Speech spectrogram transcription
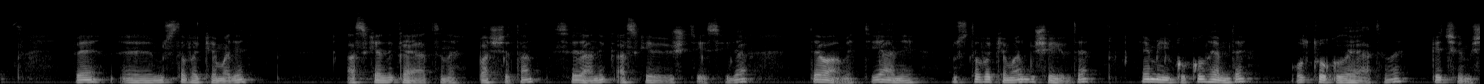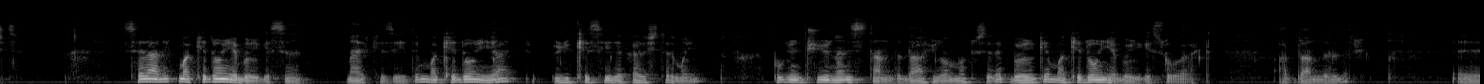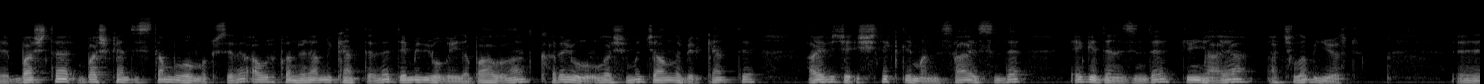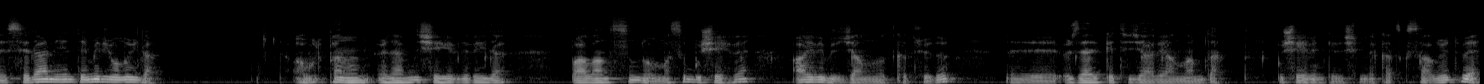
ve e, Mustafa Kemal'in askerlik hayatını başlatan Selanik Askeri Rüştiyesi ile devam etti. Yani Mustafa Kemal bu şehirde hem ilkokul hem de ortaokul hayatını geçirmişti. Selanik Makedonya bölgesinin merkeziydi. Makedonya ülkesiyle karıştırmayın. Bugünkü Yunanistan'da dahil olmak üzere bölge Makedonya bölgesi olarak adlandırılır. Ee, başta başkent İstanbul olmak üzere Avrupa'nın önemli kentlerine demir yoluyla bağlanan karayolu ulaşımı canlı bir kentti. Ayrıca işlek limanı sayesinde Ege Denizi'nde dünyaya açılabiliyordu. Ee, Selanik'in demir yoluyla Avrupa'nın önemli şehirleriyle bağlantısının olması bu şehre ayrı bir canlılık katıyordu. Ee, özellikle ticari anlamda bu şehrin gelişimine katkı sağlıyordu ve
